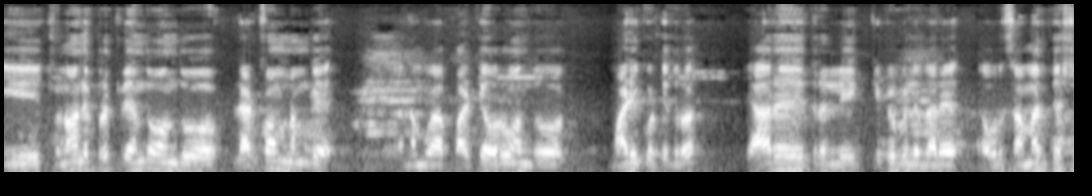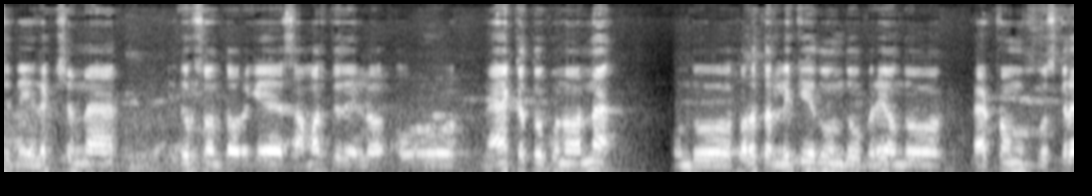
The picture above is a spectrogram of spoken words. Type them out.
ಈ ಚುನಾವಣೆ ಪ್ರಕ್ರಿಯೆ ಅಂದು ಒಂದು ಪ್ಲಾಟ್ಫಾರ್ಮ್ ನಮಗೆ ನಮ್ಮ ಪಾರ್ಟಿಯವರು ಒಂದು ಮಾಡಿ ಕೊಟ್ಟಿದ್ರು. ಯಾರು ಇದರಲ್ಲಿ ಕೆಪೇಬಲ್ ಇದ್ದಾರೆ ಅವ್ರ ಸಾಮರ್ಥ್ಯ ಎಷ್ಟಿದೆ ಎಲೆಕ್ಷನ್ನ ಎದುರಿಸುವಂಥವ್ರಿಗೆ ಸಾಮರ್ಥ್ಯ ಇಲ್ಲೋ ಅವರು ನಾಯಕತ್ವ ಗುಣವನ್ನ ಒಂದು ಹೊರತರಲಿಕ್ಕೆ ಇದು ಒಂದು ಬರೀ ಒಂದು ಪ್ಲಾಟ್ಫಾರ್ಮ್ಗೋಸ್ಕರ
